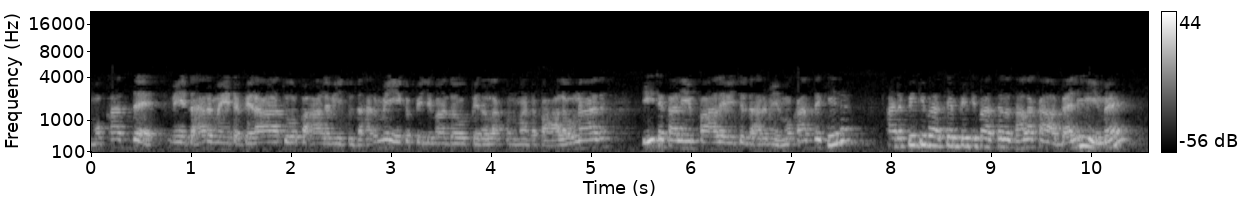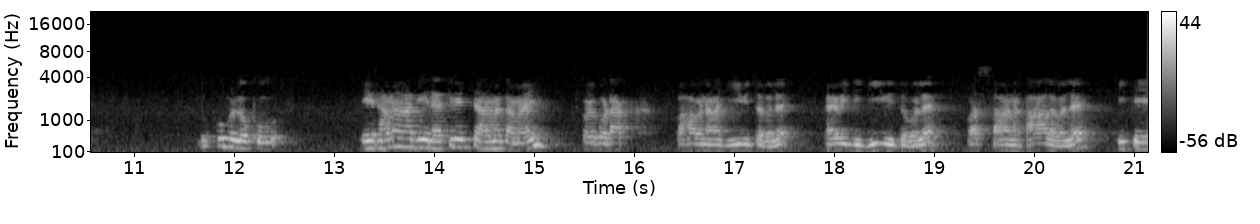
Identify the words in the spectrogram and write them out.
මොකද්ද මේ ධර්මයට පෙර ආතුව පහළ වී යුතු ධර්මයේ ඒක පිළිබඳව පෙර ලක්ෂණ මට පහළ වුණාද ඊට කලින් පහළ වී යුතු ධර්මයේ මොකද්ද කියලා අර පිටිපස්සෙන් පිටිපස්සට සලකා බැලීම ලොකුම ලොකු ඒ සමාධිය නැති වෙච්චාම තමයි ඔය ගොඩක් භාවනා ජීවිතවල පැවිදි ජීවිතවල වස්තාන කාලවල හිතේ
